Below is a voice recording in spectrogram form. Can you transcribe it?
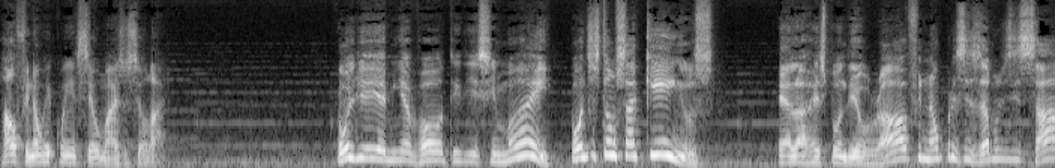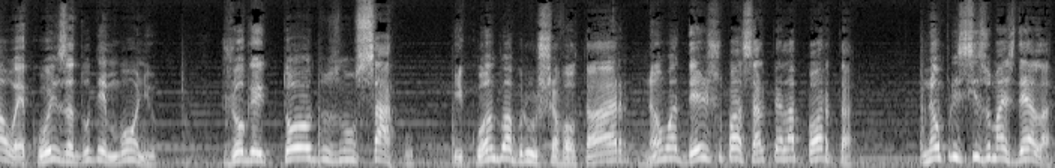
Ralph não reconheceu mais o seu lar. Olhei à minha volta e disse: Mãe, onde estão saquinhos? Ela respondeu: Ralph, não precisamos de sal, é coisa do demônio. Joguei todos num saco, e quando a bruxa voltar, não a deixo passar pela porta. Não preciso mais dela.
